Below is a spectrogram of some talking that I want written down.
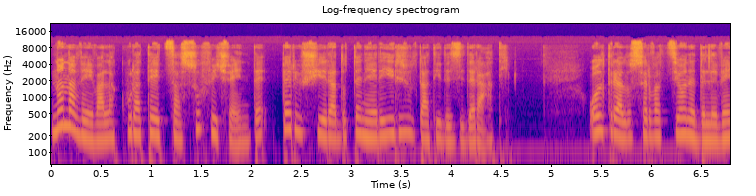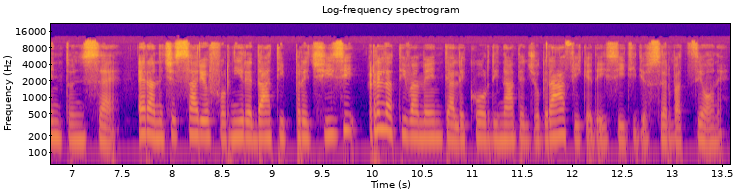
non aveva l'accuratezza sufficiente per riuscire ad ottenere i risultati desiderati. Oltre all'osservazione dell'evento in sé, era necessario fornire dati precisi relativamente alle coordinate geografiche dei siti di osservazione.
